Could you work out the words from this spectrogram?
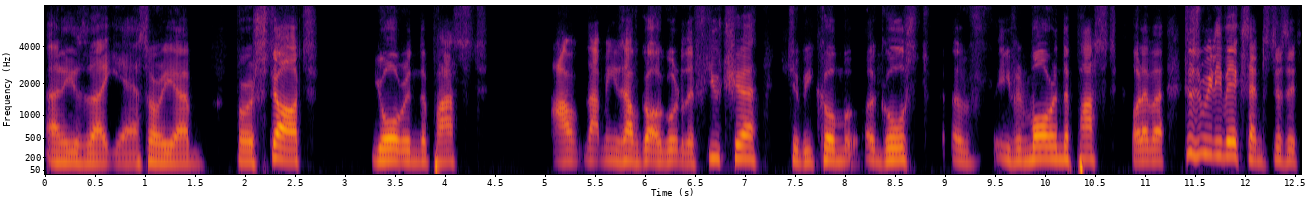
and he's like, "Yeah, sorry. Um, for a start, you're in the past. I, that means I've got to go to the future to become a ghost of even more in the past. Whatever. Doesn't really make sense, does it?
